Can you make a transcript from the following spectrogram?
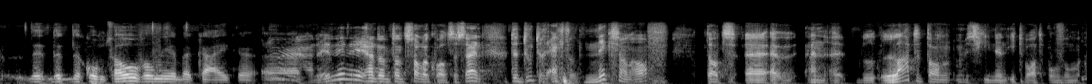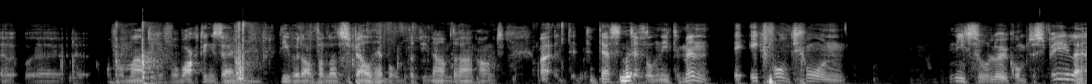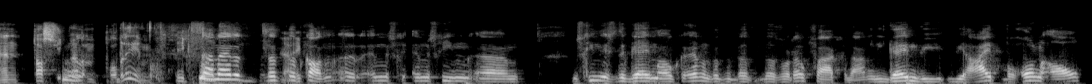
er komt zoveel meer bij kijken. Eh, Ja, nee, nee, nee, ja, dat, dat zal ook wel zo zijn. Dat doet er echter niks aan af. Dat, eh, eh, en eh, laat het dan misschien een iets wat over, eh, eh, eh, overmatige verwachting zijn, die we dan van dat spel hebben, omdat die naam eraan hangt. Maar desalniettemin, ik, ik vond het gewoon niet zo leuk om te spelen. En dat is wel een probleem. Ik Nou, nee, dat, dat, Ja, dat ik- kan. Eh, En misschien, en misschien, ehm, misschien is de game ook, hè, want dat, dat, dat wordt ook vaak gedaan. Die game, die, die hype begon al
